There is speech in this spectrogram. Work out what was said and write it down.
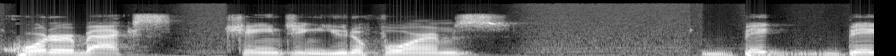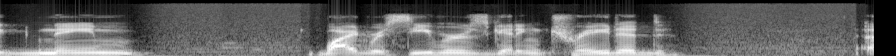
quarterbacks changing uniforms, big, big name wide receivers getting traded. Uh,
